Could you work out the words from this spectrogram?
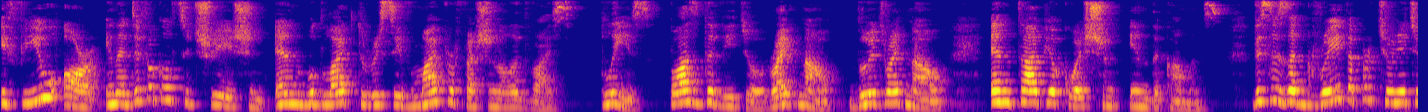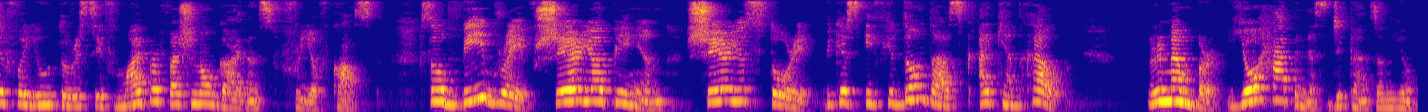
If you are in a difficult situation and would like to receive my professional advice, please pause the video right now, do it right now, and type your question in the comments. This is a great opportunity for you to receive my professional guidance free of cost. So be brave, share your opinion, share your story, because if you don't ask, I can't help. Remember, your happiness depends on you.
